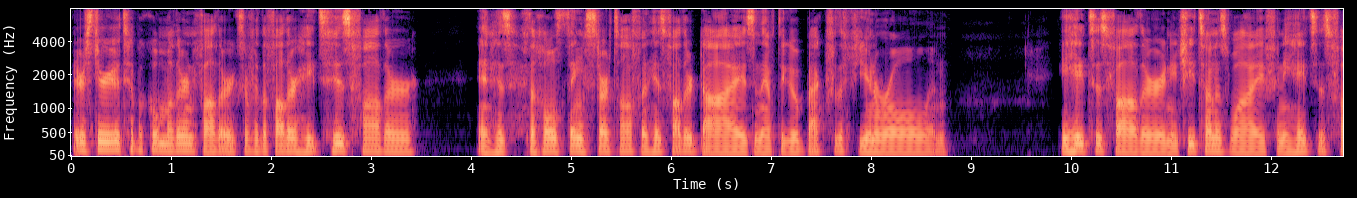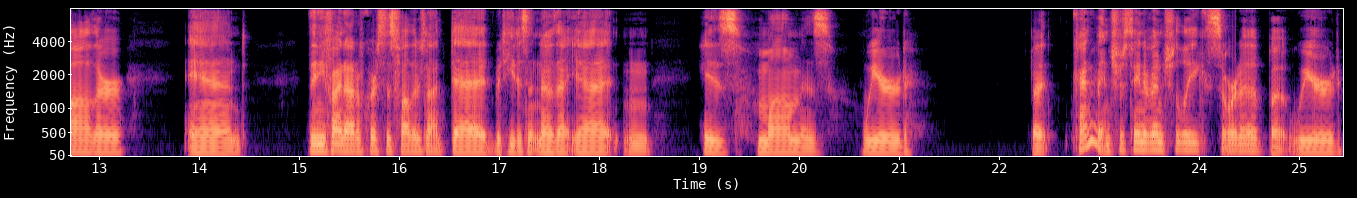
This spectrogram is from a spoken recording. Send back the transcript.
they're stereotypical mother and father, except for the father hates his father, and his the whole thing starts off when his father dies, and they have to go back for the funeral, and he hates his father, and he cheats on his wife, and he hates his father, and then you find out, of course, his father's not dead, but he doesn't know that yet, and his mom is weird, but kind of interesting eventually, sort of, but weird.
